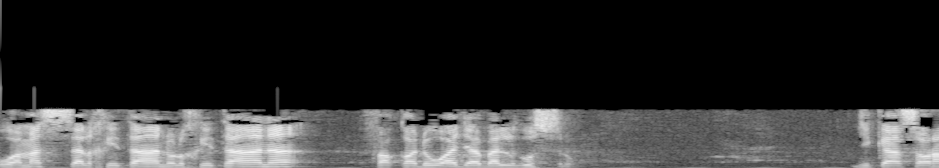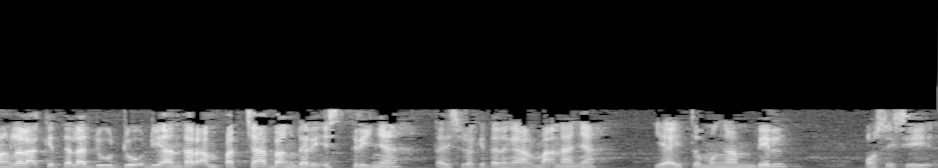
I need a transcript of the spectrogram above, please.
wa massa al-khitanul khitana faqad wajaba al-ghusl. Jika seorang lelaki telah duduk di antara empat cabang dari istrinya, tadi sudah kita dengar maknanya, yaitu mengambil posisi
